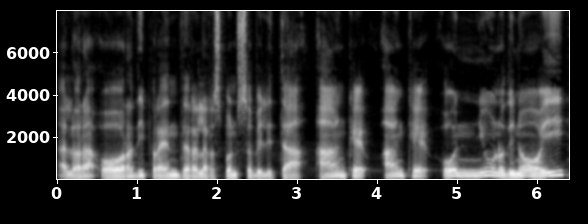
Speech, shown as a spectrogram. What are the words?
Allora ora di prendere la responsabilità, anche, anche ognuno di noi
